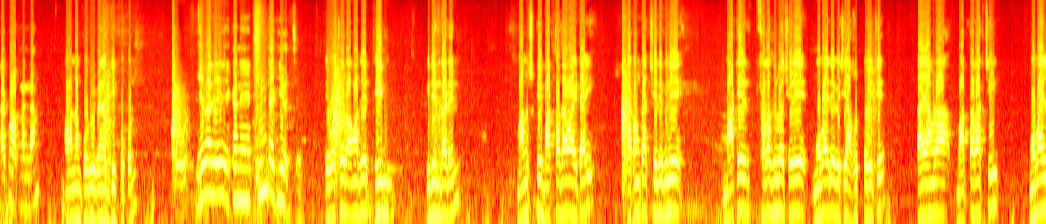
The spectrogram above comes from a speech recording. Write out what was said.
কাকু, আপনার নাম? আমার নাম প্রবীর ব্যানার্জি খোকন। এবারে এখানে থিমটা কি হচ্ছে? এবছর আমাদের থিম ইডেন গার্ডেন মানুষকে বার্তা দেওয়া এটাই। এখনকার ছেলেপিলে মাঠের খেলাধুলো ছেড়ে মোবাইলে বেশি আসক্ত হয়েছে। তাই আমরা বার্তা রাখছি মোবাইল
